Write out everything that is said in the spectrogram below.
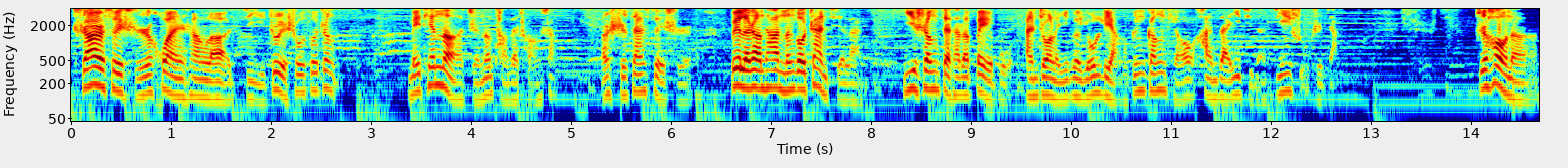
十二岁时患上了脊椎收缩症。每天呢，只能躺在床上。而十三岁时，为了让她能够站起来，医生在她的背部安装了一个由两根钢条焊在一起的金属支架。之后呢，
